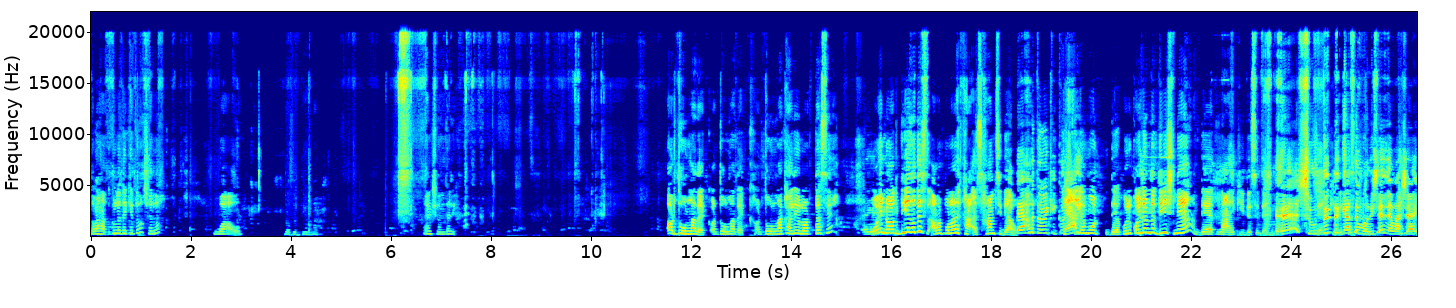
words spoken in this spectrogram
তোমার হাতগুলো দেখি তো শালা ওয়াও নজর দিও না। এক সুন্দরী। আর দোলনা দেখ আর দোলনা দেখ। আর দোলনা খালি লড়তেছে। ওই নখ দিয়ে যদি আমার পোলারে সামছি দাও। দেখো তুমি কি করছ? খেয়ালে মোর দেখ ওরে কইলাম না দিস নে দেখ না কি দেশে দেখ। সুন্দর থেকে আছে বরিশালে বাসায়?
